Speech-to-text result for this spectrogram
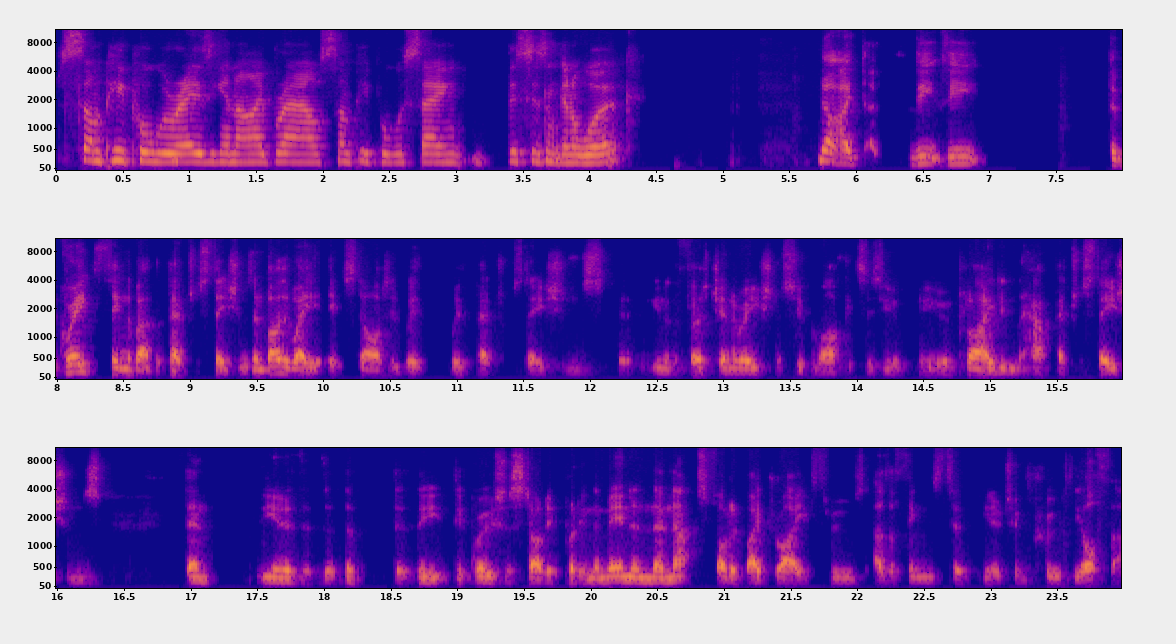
some people were raising an eyebrow some people were saying this isn't going to work no I, the the the great thing about the petrol stations and by the way it started with with petrol stations you know the first generation of supermarkets as you, you imply didn't have petrol stations then you know the, the, the, the, the grocers started putting them in, and then that's followed by drive-throughs, other things to you know to improve the offer.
